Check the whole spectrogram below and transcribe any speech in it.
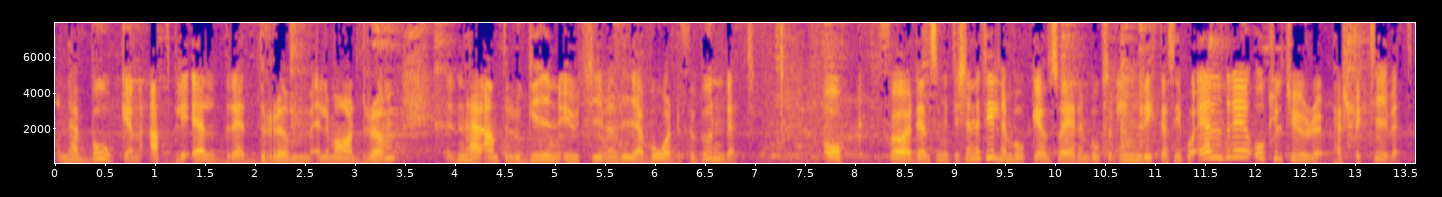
den här boken Att bli äldre, dröm eller mardröm den här antologin utgiven via Vårdförbundet. Och för den som inte känner till den boken så är det en bok som inriktar sig på äldre och kulturperspektivet.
